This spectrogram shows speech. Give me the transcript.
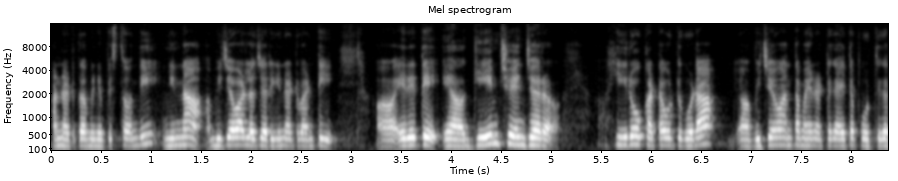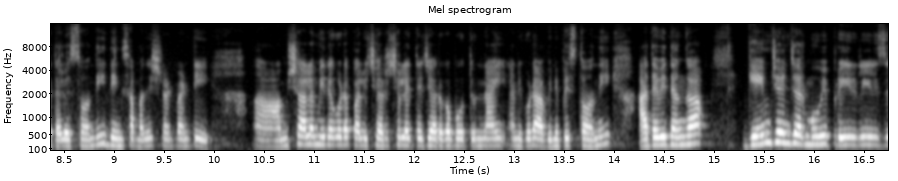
అన్నట్టుగా వినిపిస్తోంది. నిన్న విజయవాడలో జరిగినటువంటి ఏదైతే గేమ్ చేంజర్ హీరో కటౌట్ కూడా విజయవంతమైనట్టుగా అయితే పూర్తిగా తెలుస్తోంది. దీనికి సంబంధించినటువంటి అంశాల మీద కూడా పలు చర్చలు అయితే జరగబోతున్నాయి అని కూడా వినిపిస్తోంది. అదేవిధంగా game changer movie pre release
